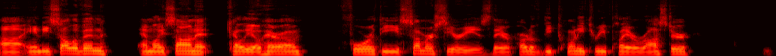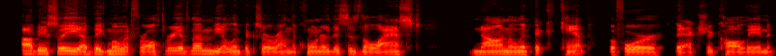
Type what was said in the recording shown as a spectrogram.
uh, Andi Sullivan, Emily Sonnett, Kelly O'Hara, for the summer series. They are part of the 23 player roster. Obviously, a big moment for all three of them. The Olympics are around the corner. This is the last non Olympic camp before they actually call in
